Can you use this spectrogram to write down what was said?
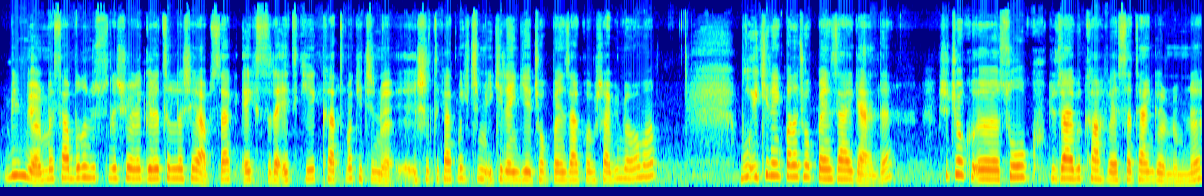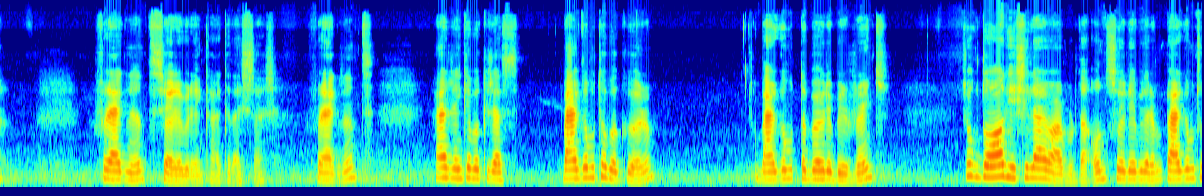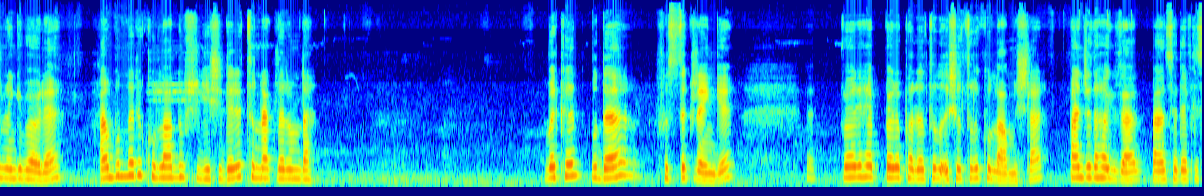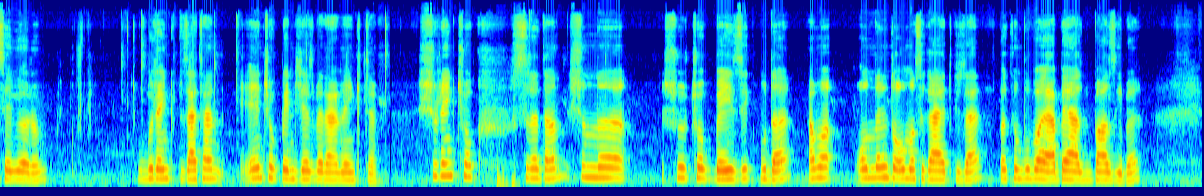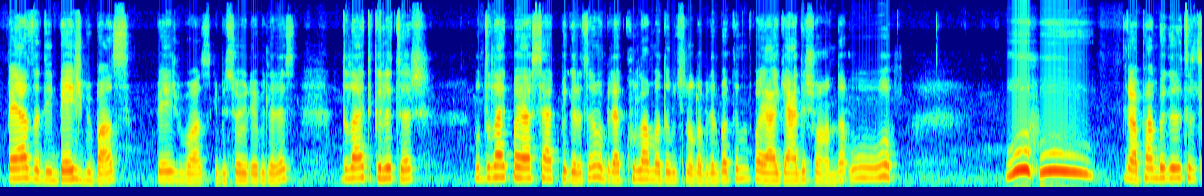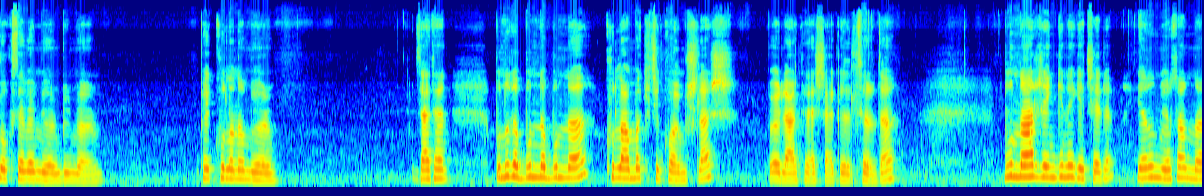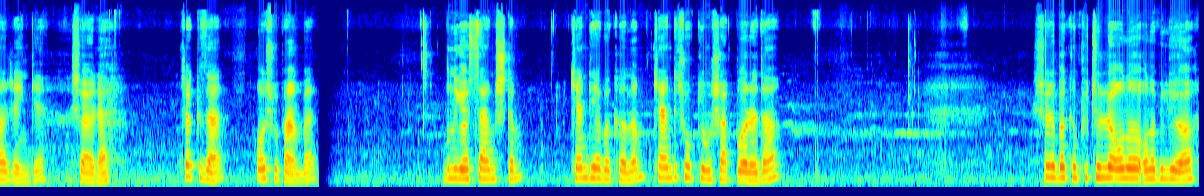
bilmiyorum. Mesela bunun üstüne şöyle glitterla şey yapsak ekstra etki katmak için mi ışıltı katmak için mi iki rengi çok benzer koymuşlar bilmiyorum ama bu iki renk bana çok benzer geldi. Şu çok e, soğuk güzel bir kahve saten görünümlü. Fragrant şöyle bir renk arkadaşlar. Fragrant. Her renge bakacağız. Bergamot'a bakıyorum. Bergamot da böyle bir renk. Çok doğal yeşiller var burada. Onu söyleyebilirim. Bergamot'un rengi böyle. Ben bunları kullandım şu yeşilleri tırnaklarımda. Bakın bu da fıstık rengi. Böyle hep böyle parıltılı ışıltılı kullanmışlar. Bence daha güzel. Ben sedefli seviyorum. Bu renk zaten en çok beni cezbeden renkti. Şu renk çok sıradan. Şunla şu çok basic bu da ama onların da olması gayet güzel. Bakın bu bayağı beyaz bir baz gibi. Beyaz da değil bej bir baz. Bej bir baz gibi söyleyebiliriz. Delight Glitter. Bu Delight bayağı sert bir glitter ama biraz kullanmadığım için olabilir. Bakın bayağı geldi şu anda. Uuu. Uhu. Ya pembe glitter'ı çok sevemiyorum bilmiyorum. Pek kullanamıyorum. Zaten bunu da bununla bununla kullanmak için koymuşlar. Böyle arkadaşlar glitter'da. Bu nar rengine geçelim. Yanılmıyorsam nar rengi. Şöyle. Çok güzel. Hoş bir pembe. Bunu göstermiştim. Kendiye bakalım. Kendi çok yumuşak bu arada. Şöyle bakın pütürlü ol olabiliyor.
